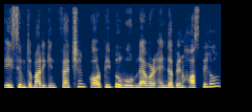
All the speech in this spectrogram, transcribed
asymptomatic infection or people who never end up in hospital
